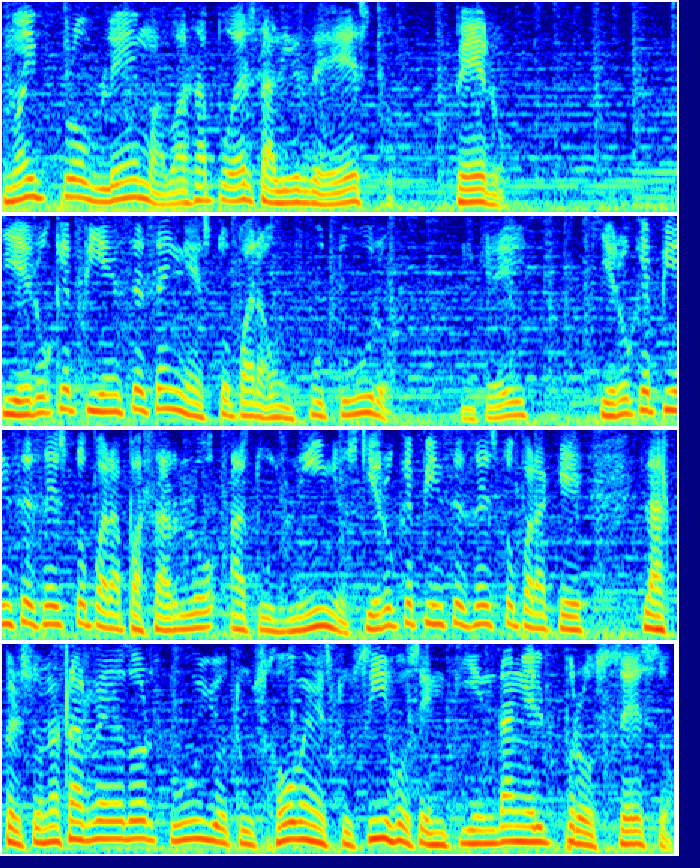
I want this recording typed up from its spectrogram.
no hay problema, vas a poder salir de esto. Pero quiero que pienses en esto para un futuro. Quiero que pienses esto para pasarlo a tus niños. Quiero que pienses esto para que las personas alrededor tuyo, tus jóvenes, tus hijos entiendan el proceso.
